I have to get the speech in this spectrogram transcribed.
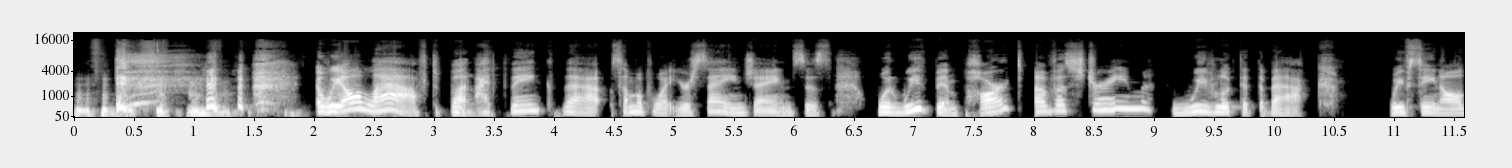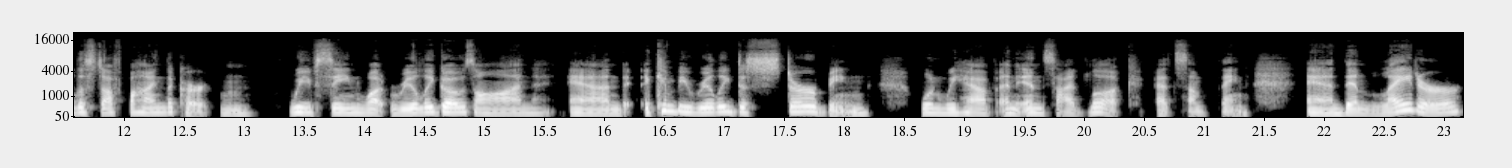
and we all laughed. But I think that some of what you're saying, James, is when we've been part of a stream, we've looked at the back. We've seen all the stuff behind the curtain we've seen what really goes on. And it can be really disturbing when we have an inside look at something. And then later,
